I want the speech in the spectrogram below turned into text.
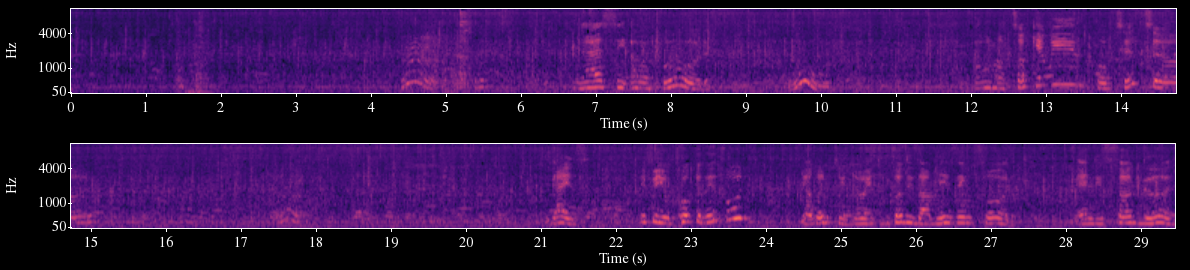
Mm. let's see our food. Ooh. our matoke with potato. Guys if you cook this food you are going to enjoy it because it's amazing food and it's so good.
